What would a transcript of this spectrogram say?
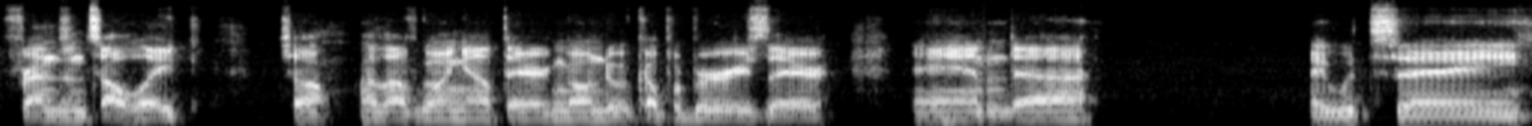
friends in Salt Lake, so I love going out there and going to a couple breweries there. And uh, I would say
